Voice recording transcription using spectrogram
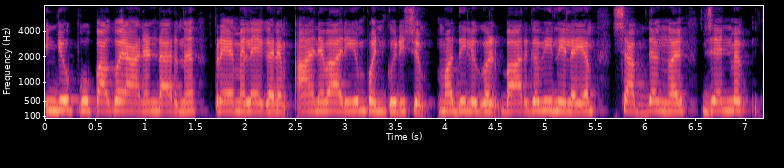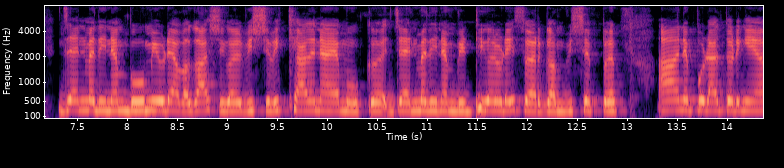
ഇന്ത്യ ഉപ്പൂപ്പാക്കൊരാനുണ്ടാർന്ന് പ്രേമലേഖനം ആനവാരിയും പൊൻകുരിശും മതിലുകൾ ഭാർഗവി നിലയം ശബ്ദങ്ങൾ ജന്മ ജന്മദിനം ഭൂമിയുടെ അവകാശികൾ വിശ്വവിഖ്യാതനായ മൂക്ക് ജന്മദിനം വിഡ്ഢികളുടെ സ്വർഗം വിശപ്പ് ആനപ്പുഴ തുടങ്ങിയ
